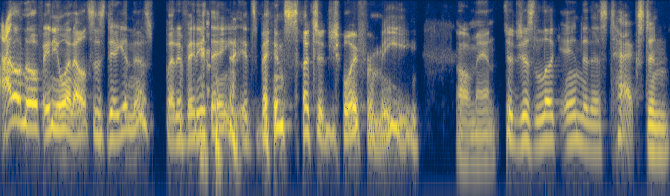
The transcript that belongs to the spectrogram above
I don't know if anyone else is digging this, but if anything, it's been such a joy for me Oh man. to just look into this text. And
